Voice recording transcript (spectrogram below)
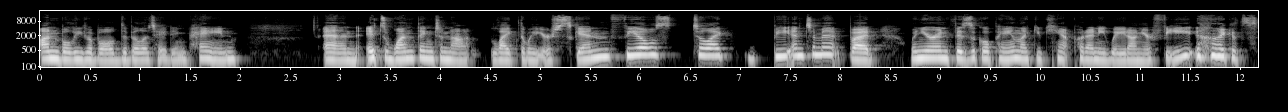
unbelievable, debilitating pain. And it's one thing to not like the way your skin feels to like be intimate, but when you're in physical pain, like you can't put any weight on your feet, like it's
